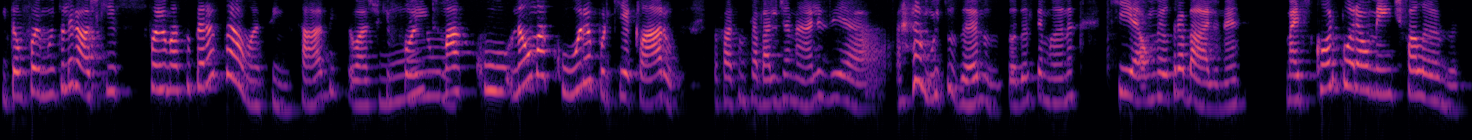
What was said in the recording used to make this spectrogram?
Então foi muito legal. Acho que isso foi uma superação, assim, sabe? Eu acho que muito. foi uma cura, não uma cura, porque, claro, eu faço um trabalho de análise há, há muitos anos, toda semana, que é o meu trabalho, né? Mas corporalmente falando, assim,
